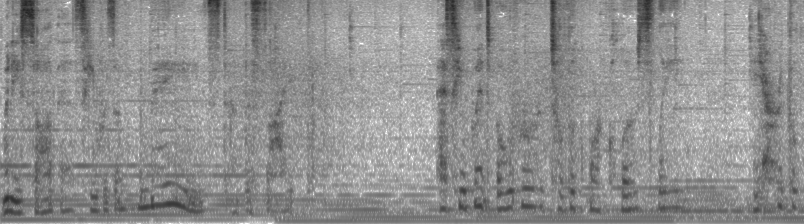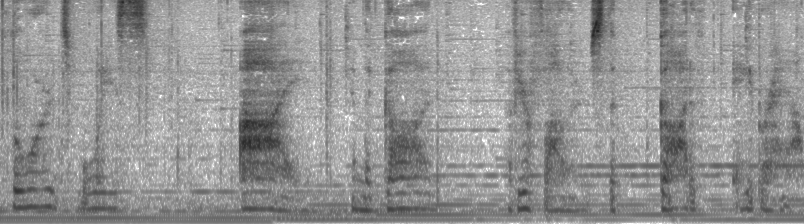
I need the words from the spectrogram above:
When he saw this, he was amazed at the sight. As he went over to look more closely, he heard the Lord's voice I am the God of your fathers, the God of Abraham,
